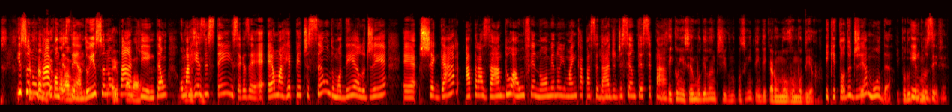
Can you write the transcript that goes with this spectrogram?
isso. Isso não está acontecendo, isso, isso não está aqui. Então, uma assim, resistência, quer dizer, é, é, uma repetição do modelo de é, chegar atrasado a um fenômeno e uma incapacidade e, de se antecipar. Reconhecer o modelo antigo, não consigo entender que era um novo modelo. E que todo dia muda, e todo dia inclusive. Muda.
